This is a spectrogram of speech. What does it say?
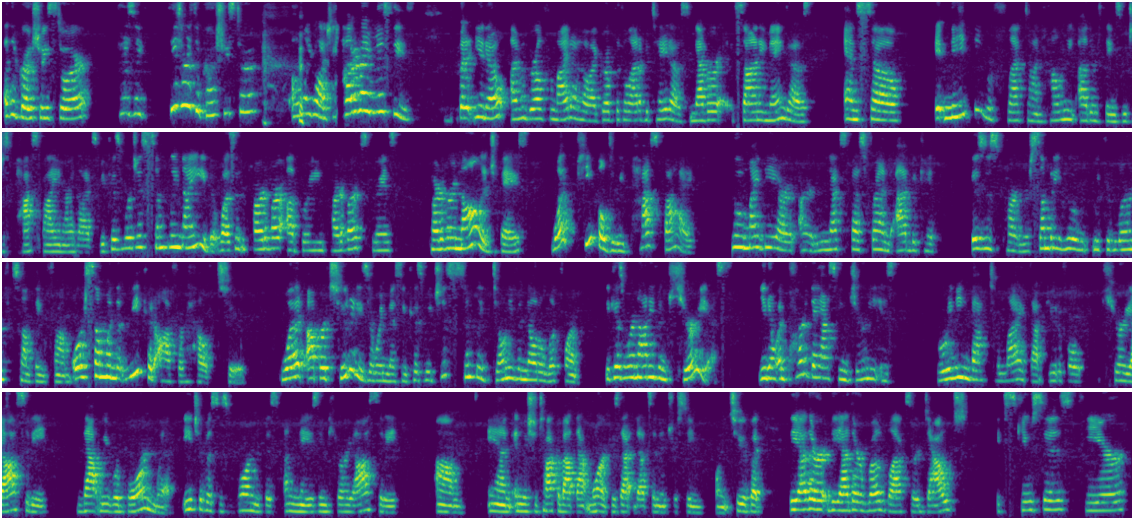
at the grocery store. And I was like, these are at the grocery store? Oh my gosh, how did I miss these? But you know, I'm a girl from Idaho. I grew up with a lot of potatoes, never saw any mangoes. And so it made me reflect on how many other things we just pass by in our lives because we're just simply naive. It wasn't part of our upbringing, part of our experience, part of our knowledge base. What people do we pass by who might be our, our next best friend, advocate, business partner, somebody who we could learn something from, or someone that we could offer help to? What opportunities are we missing because we just simply don't even know to look for them because we're not even curious? You know, and part of the asking journey is bringing back to life that beautiful curiosity that we were born with. Each of us is born with this amazing curiosity. Um, and, and we should talk about that more because that, that's an interesting point too. But the other the other roadblocks are doubt, excuses, fear,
